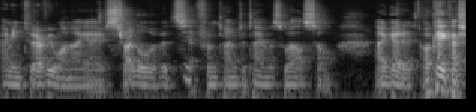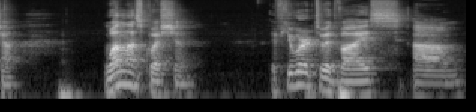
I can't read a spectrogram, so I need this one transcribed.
I mean to everyone. I, I struggle with it yeah. from time to time as well. So I get it. Okay, Kasia. One last question if you were to advise um,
